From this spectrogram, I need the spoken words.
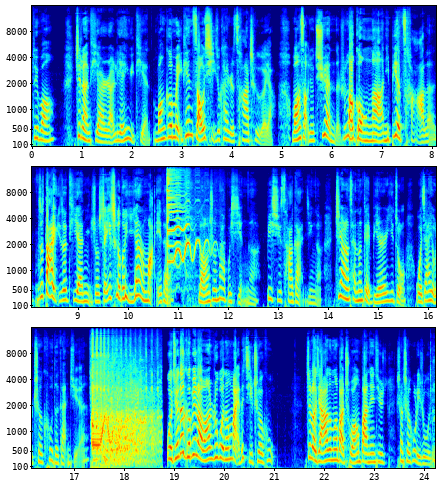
对不？这两天啊，连雨天，王哥每天早起就开始擦车呀。王嫂就劝他说：“老公啊，你别擦了，这大雨这天，你说谁车都一样埋汰。”老王说：“那不行啊，必须擦干净啊，这样才能给别人一种我家有车库的感觉。”我觉得隔壁老王如果能买得起车库，这老家伙都能把床搬进去上车库里住去。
